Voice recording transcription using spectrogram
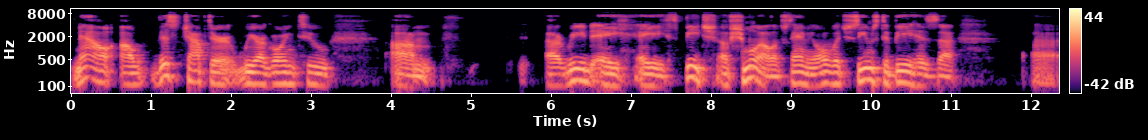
Now, uh, this chapter we are going to um, uh, read a, a speech of Shmuel, of Samuel, which seems to be his uh, uh,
